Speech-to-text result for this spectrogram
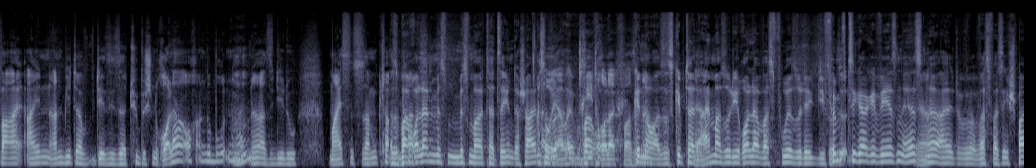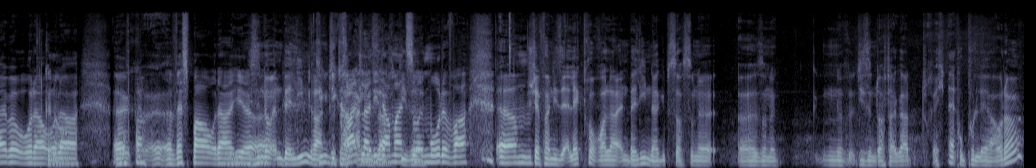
war ein Anbieter, der diese typischen Roller auch angeboten hat, ne? also die du meistens zusammenklappen Also bei kannst. Rollern müssen, müssen wir tatsächlich unterscheiden. Ach so, also, ja, aber äh, bei- Tretroller quasi, Genau, ne? also es gibt halt Ja. einmal so die Roller, was früher so die, die 50er gewesen ist, Ja. ne? halt, was weiß ich, Schwalbe oder, Genau. oder äh, Vespa. äh, Vespa oder hier. Die sind äh, doch in Berlin gerade Die, die Kreidler, die damals so diese- in Mode war. Ähm, Stefan, diese Elektroroller in Berlin, da gibt es doch so eine, äh, so eine, die sind doch da gerade recht populär, oder?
